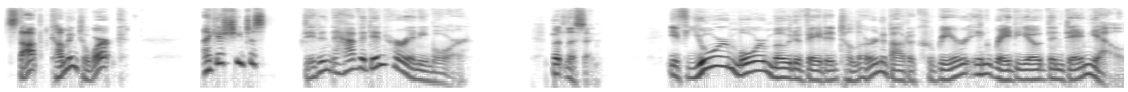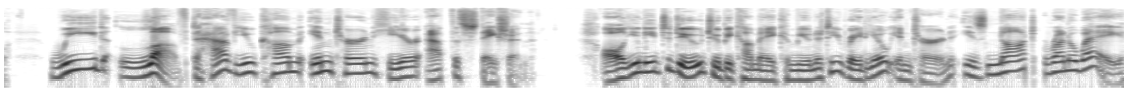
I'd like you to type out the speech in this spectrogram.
stopped coming to work. I guess she just didn't have it in her anymore. But listen, if you're more motivated to learn about a career in radio than Danielle, we'd love to have you come intern here at the station. All you need to do to become a community radio intern is not run away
